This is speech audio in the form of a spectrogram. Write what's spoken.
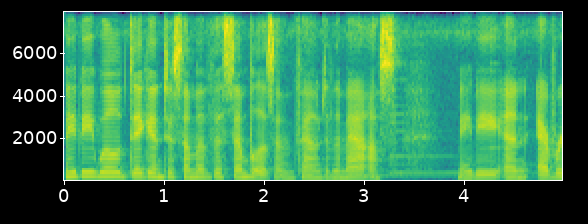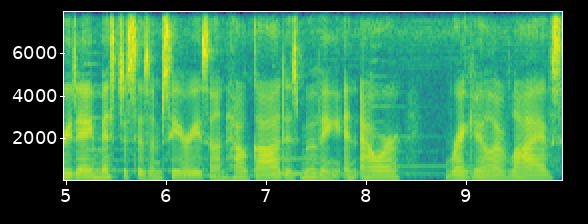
Maybe we'll dig into some of the symbolism found in the Mass. Maybe an everyday mysticism series on how God is moving in our regular lives,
